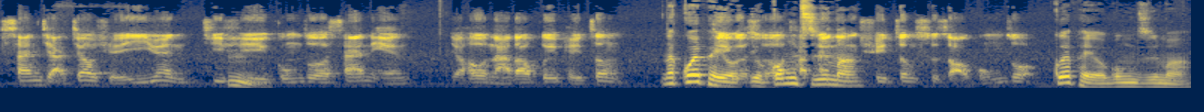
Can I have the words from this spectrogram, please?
三甲教学医院继续工作三年，然后拿到规培证。那规培有有工资吗？去正式找工作，规培有工资吗？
